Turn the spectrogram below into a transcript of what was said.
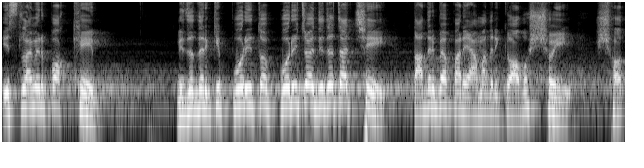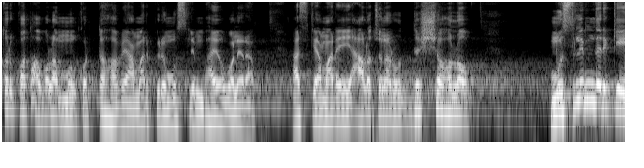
ইসলামের পক্ষে নিজেদেরকে পরিচয় দিতে চাচ্ছে তাদের ব্যাপারে আমাদেরকে অবশ্যই সতর্কতা অবলম্বন করতে হবে, আমার প্রিয় মুসলিম ভাই ও বোনেরা। আজকে আমার এই আলোচনার উদ্দেশ্য হলো, মুসলিমদেরকে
